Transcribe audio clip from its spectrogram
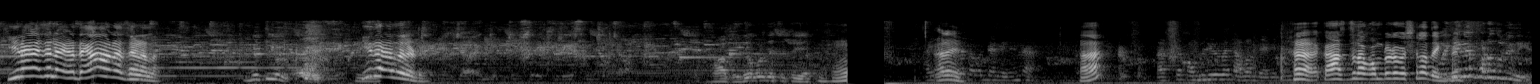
কি দেখাচ্ছে না দেখাও না চ্যানেল কি দেখাচ্ছে এটা? ভিডিও করে দিচ্ছি তুই আরে হ্যাঁ? হ্যাঁ কাজ দিলা কমপ্লিট হবে সেটা দেখবেন ফটো তুলি দিকে।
